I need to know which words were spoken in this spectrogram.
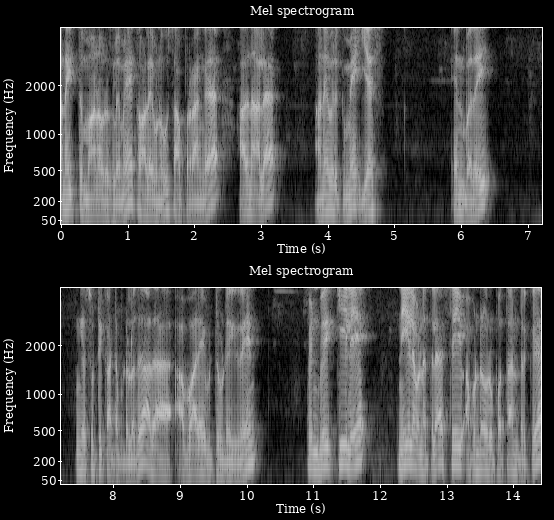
அனைத்து மாணவர்களுமே காலை உணவு சாப்பிட்றாங்க. அதனால் அனைவருக்குமே எஸ் என்பதை இங்கே சுட்டி காட்டப்பட்டுள்ளது அதை அவ்வாறே விட்டு விடுகிறேன் பின்பு கீழே நீல வண்ணத்தில் சேவ் அப்படின்ற ஒரு பொத்தான் இருக்குது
